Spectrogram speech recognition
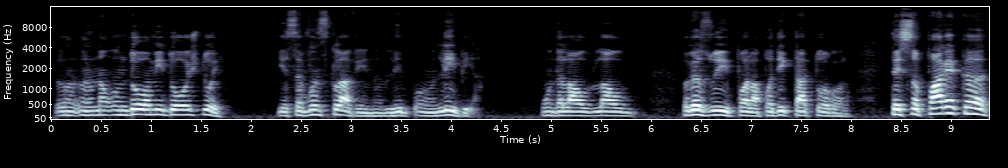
în, în, în 2022. E să vând sclavi în, Lib- în Libia, unde l-au, l-au răzuit pe ăla, pe dictatorul ăla. Deci se pare că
